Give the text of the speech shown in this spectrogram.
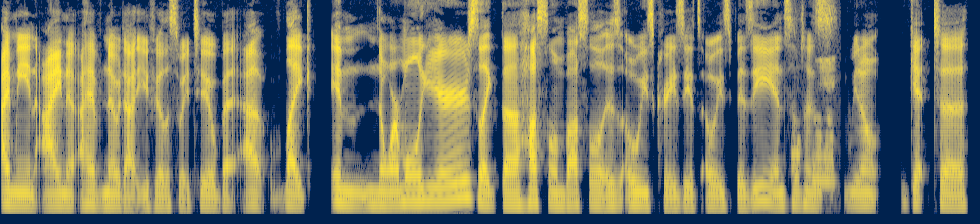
I mean, I know I have no doubt you feel this way too, but at, like in normal years, like the hustle and bustle is always crazy. It's always busy, and sometimes mm-hmm. we don't get to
